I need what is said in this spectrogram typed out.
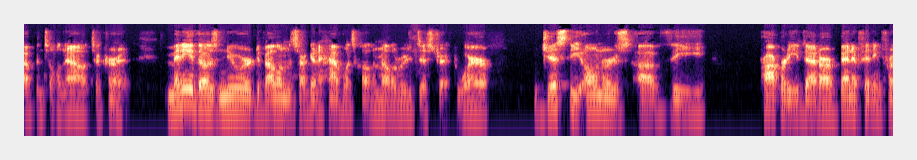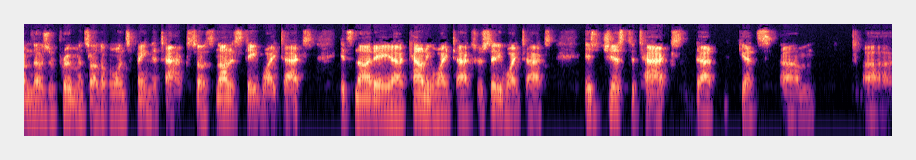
up until now to current. Many of those newer developments are going to have what's called a Mello-Roos district, where just the owners of the property that are benefiting from those improvements are the ones paying the tax. So it's not a statewide tax, it's not a uh, countywide tax or citywide tax. It's just a tax that gets um, uh,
